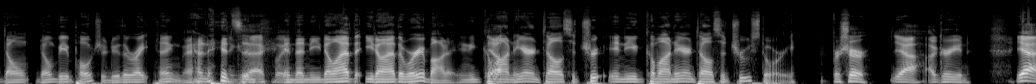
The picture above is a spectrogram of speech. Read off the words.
don't don't be a poacher. Do the right thing, man. It's Exactly. and then you don't have to you don't have to worry about it. And you come Yep. on here and tell us a true and you come on here and tell us a true story. For sure. Yeah, agreed. Yeah,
